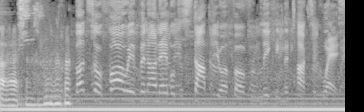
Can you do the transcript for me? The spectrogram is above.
But so far, we've been unable to stop the UFO from leaking the toxic waste.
